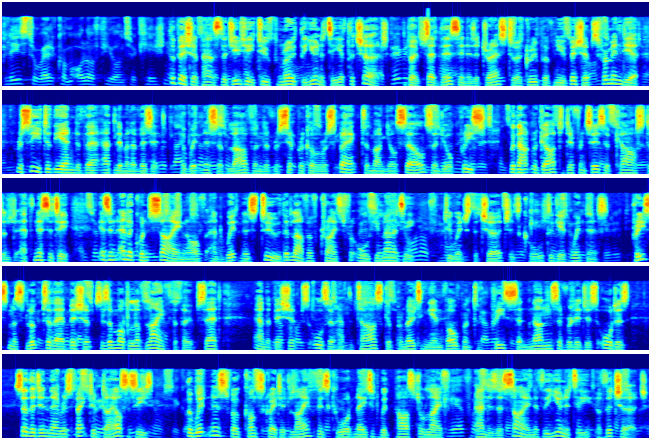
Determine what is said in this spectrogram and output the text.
The bishop has the duty to promote the unity of the church. The Pope said this in his address to a group of new bishops from India, received at the end of their ad limina visit. The witness of love and of reciprocal respect among yourselves and your priests, without regard to differences of caste and ethnicity, is an eloquent sign of and witness to the love of Christ for all humanity, to which the church is called to give witness. Priests must look to their bishops as a model of life, the Pope said, and the bishops also have the task of promoting the involvement of priests and nuns of religious orders so that in their respective dioceses the witness for consecrated life is coordinated with pastoral life and is a sign of the unity of the Church.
